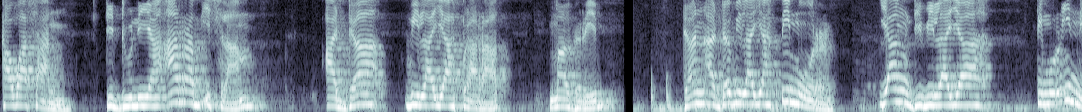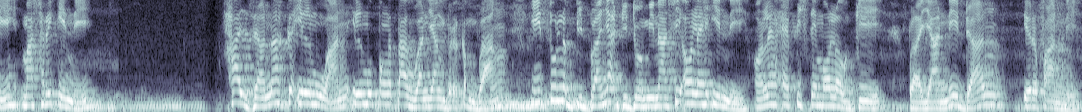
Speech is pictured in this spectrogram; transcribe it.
kawasan di dunia Arab Islam ada wilayah barat, maghrib, dan ada wilayah timur. Yang di wilayah timur ini, Masrik ini, hazanah keilmuan, ilmu pengetahuan yang berkembang itu lebih banyak didominasi oleh ini, oleh epistemologi Bayani dan Irfani.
